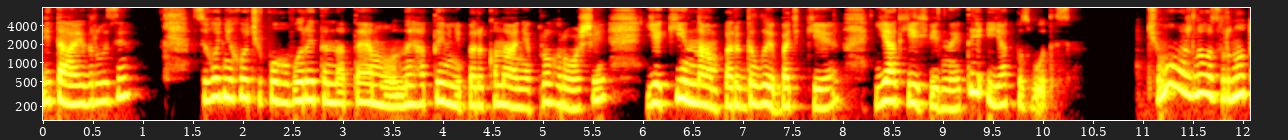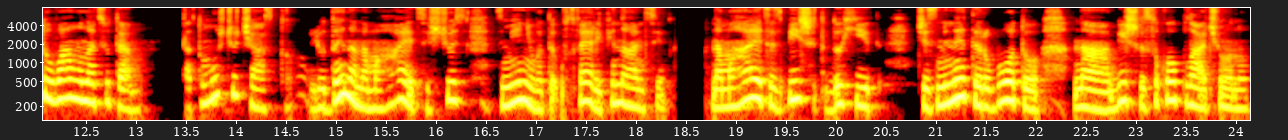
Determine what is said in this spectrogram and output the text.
Вітаю, друзі! Сьогодні хочу поговорити на тему негативні переконання про гроші, які нам передали батьки, як їх віднайти і як позбутися. Чому важливо звернути увагу на цю тему? Та тому, що часто людина намагається щось змінювати у сфері фінансів, намагається збільшити дохід чи змінити роботу на більш високооплачувану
